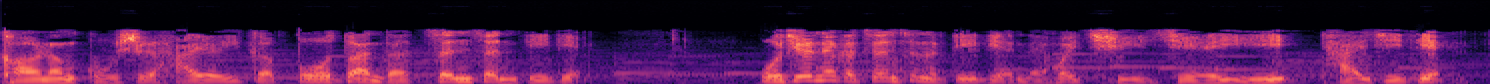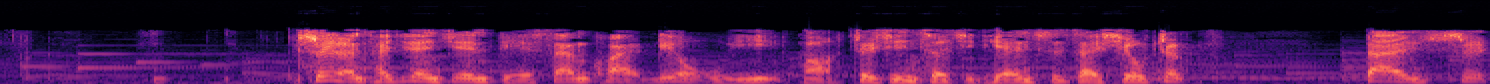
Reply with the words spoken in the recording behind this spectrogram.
可能股市还有一个波段的真正低点。我觉得那个真正的低点呢，会取决于台积电。虽然台积电今天跌三块六五一，啊，最近这几天是在修正，但是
